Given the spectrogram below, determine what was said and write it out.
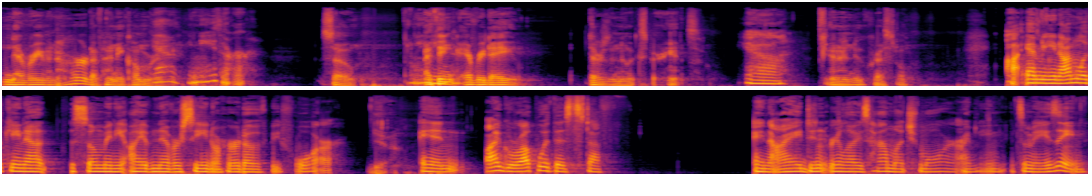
never even heard of honeycomb. Yeah, neither. So Me I think every day there's a new experience Yeah. and a new crystal. I, I mean, I'm looking at so many I have never seen or heard of before. Yeah. And I grew up with this stuff and I didn't realize how much more. I mean, it's amazing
